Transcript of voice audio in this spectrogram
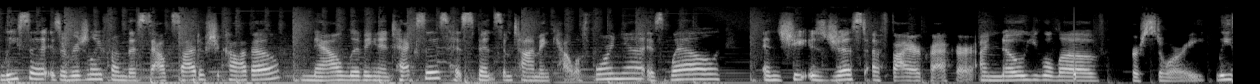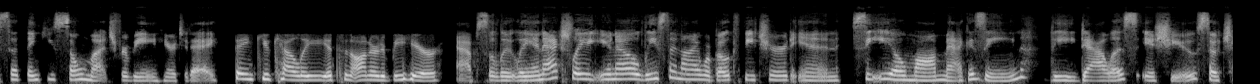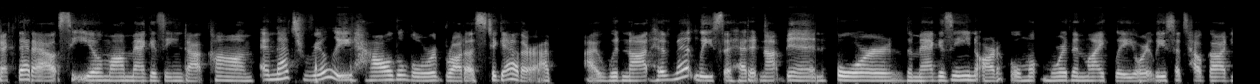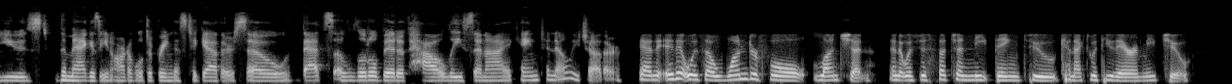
Lisa is originally from the south side of Chicago, now living in Texas, has spent some time in California as well, and she is just a firecracker. I know you will love her story. Lisa, thank you so much for being here today. Thank you, Kelley. It's an honor to be here. Absolutely. And actually, you know, Lisa and I were both featured in CEO Mom Magazine, the Dallas issue. So check that out, CEOMomMagazine.com. And that's really how the Lord brought us together. I I would not have met Lisa had it not been for the magazine article, more than likely, or at least that's how God used the magazine article to bring us together. So that's a little bit of how Lisa and I came to know each other. And, it was a wonderful luncheon, and it was just such a neat thing to connect with you there and meet you.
